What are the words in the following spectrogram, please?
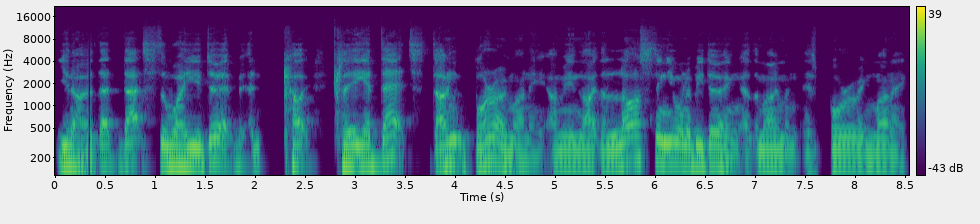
You know that that's the way you do it. Cut, clear your debts. Don't borrow money. I mean like the last thing you want to be doing at the moment is borrowing money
